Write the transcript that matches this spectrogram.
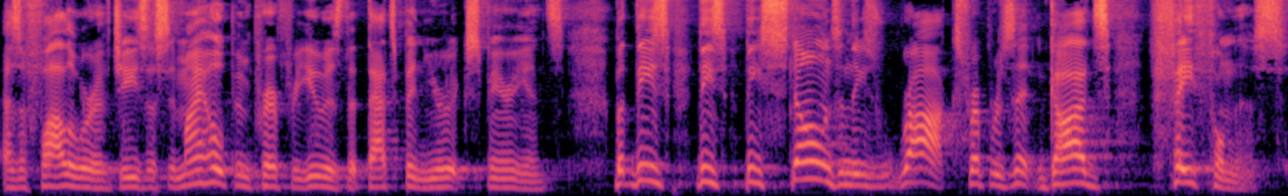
as a follower of Jesus. And my hope and prayer for you is that that's been your experience. But these, these, these stones and these rocks represent God's faithfulness.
